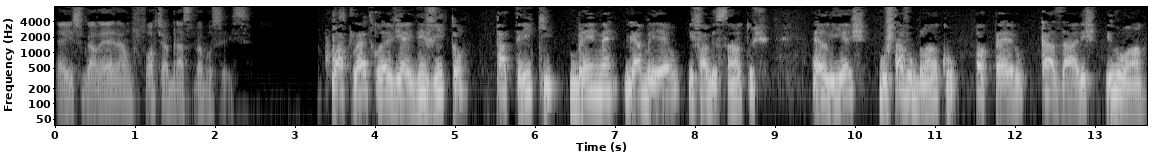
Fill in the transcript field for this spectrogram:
É isso, galera. Um forte abraço para vocês. O Atlético deve aí de Vitor, Patrick, Bremer, Gabriel e Fábio Santos, Elias, Gustavo Blanco, Otero, Casares e Luan.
